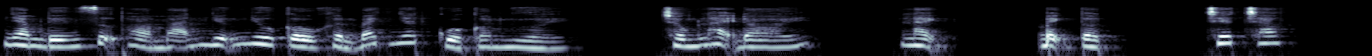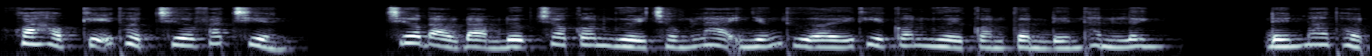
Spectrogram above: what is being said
nhằm đến sự thỏa mãn những nhu cầu khẩn bách nhất của con người. Chống lại đói, lạnh, bệnh tật, chết chóc, khoa học kỹ thuật chưa phát triển, chưa bảo đảm được cho con người chống lại những thứ ấy thì con người còn cần đến thần linh, đến ma thuật,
